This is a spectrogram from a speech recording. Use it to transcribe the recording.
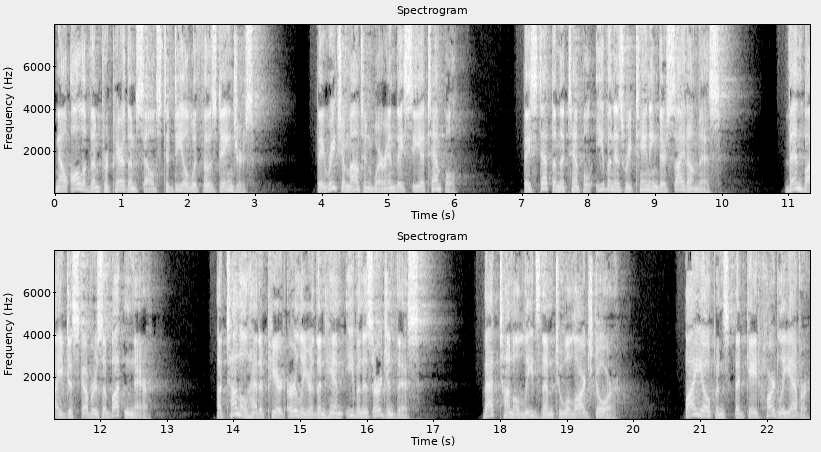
Now all of them prepare themselves to deal with those dangers. They reach a mountain wherein they see a temple. They step in the temple even as retaining their sight on this. Then Bai discovers a button there. A tunnel had appeared earlier than him even as urgent this. That tunnel leads them to a large door. Bai opens that gate hardly ever.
